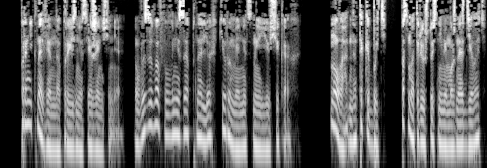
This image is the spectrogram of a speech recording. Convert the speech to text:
— проникновенно произнес я женщине, вызвав внезапно легкий румянец на ее щеках. «Ну ладно, так и быть. Посмотрю, что с ними можно сделать».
